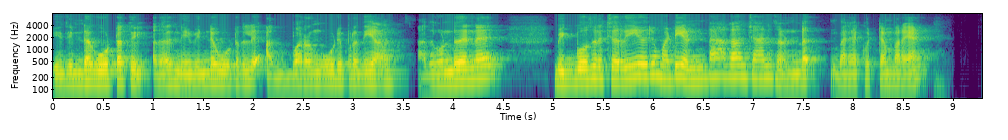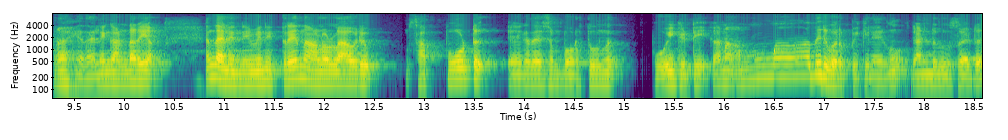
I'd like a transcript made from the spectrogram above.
ഇതിന്റെ കൂട്ടത്തിൽ അതായത് നിവിന്റെ കൂട്ടത്തിൽ അക്ബറും കൂടി പ്രതിയാണ്. അതുകൊണ്ട് തന്നെ ബിഗ് ബോസിന് ചെറിയൊരു മടി ഉണ്ടാകാൻ ചാൻസ് ഉണ്ട്. വരെ കുറ്റം പറയാൻ. ഏതായാലും കണ്ടറിയാം. എന്തായാലും നിവിൻ ഇത്രയും നാളുള്ള ആ ഒരു സപ്പോർട്ട് ഏകദേശം പുറത്തുനിന്ന് പോയി കിട്ടി. കാരണം അമ്മാതിരി വെറുപ്പിക്കലായിരുന്നു രണ്ട് ദിവസമായിട്ട്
